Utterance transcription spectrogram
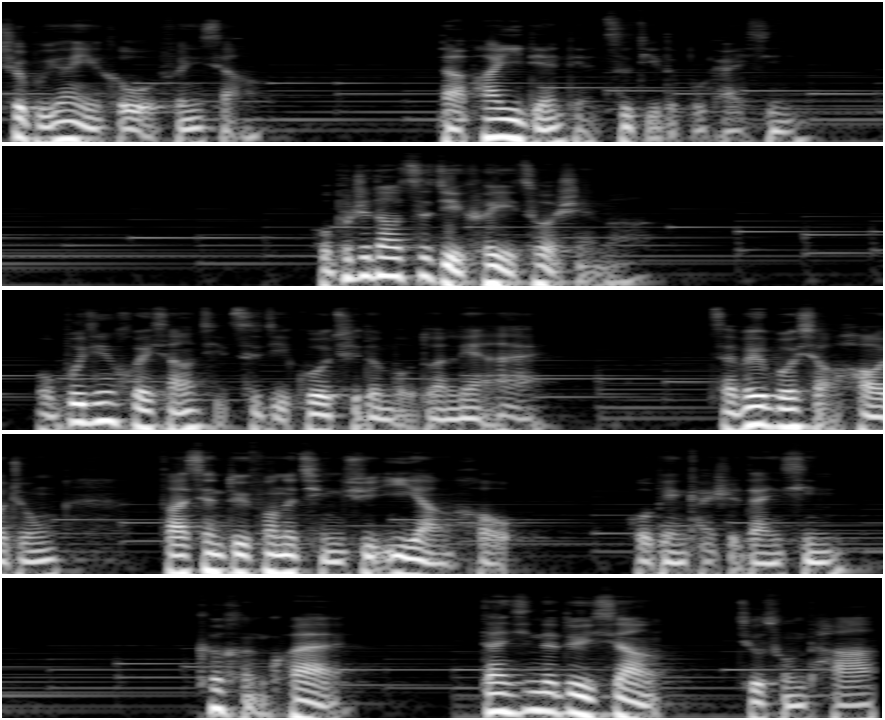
却不愿意和我分享，哪怕一点点自己的不开心。我不知道自己可以做什么。我不禁回想起自己过去的某段恋爱，在微博小号中发现对方的情绪异样后，我便开始担心。可很快，担心的对象就从他。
